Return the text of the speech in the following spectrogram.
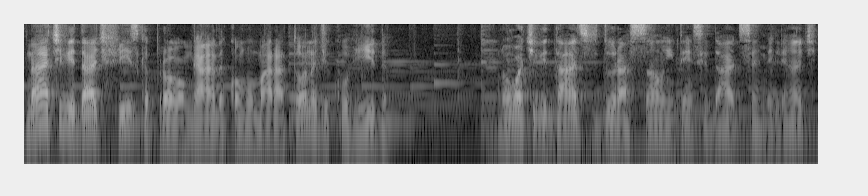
Na atividade física prolongada, como maratona de corrida ou atividades de duração e intensidade semelhante,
